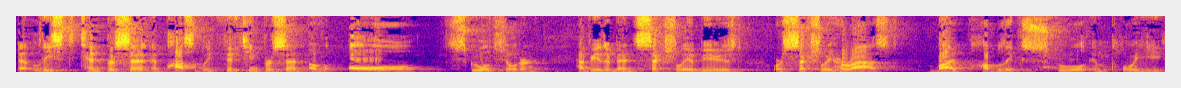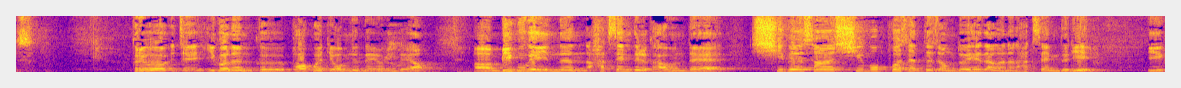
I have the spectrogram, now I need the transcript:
at least 10% and possibly 15% of all school children have either been sexually abused or sexually harassed by public school employees. 그리고 이제 이거는 그 파워포인트에 없는 내용인데요. 어, 미국에 있는 학생들 가운데 10에서 15% 정도에 해당하는 학생들이 이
